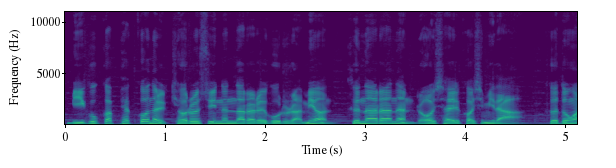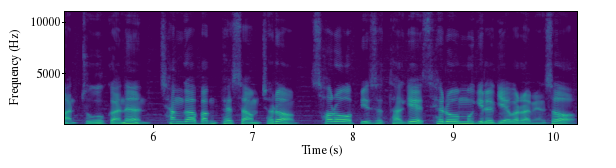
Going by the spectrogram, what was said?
미국과 패권을 겨룰 수 있는 나라를 고르라면 그 나라는 러시아일 것입니다. 그동안 두 국가는 창가 방패 싸움처럼 서로 비슷하게 새로운 무기를 개발하면서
